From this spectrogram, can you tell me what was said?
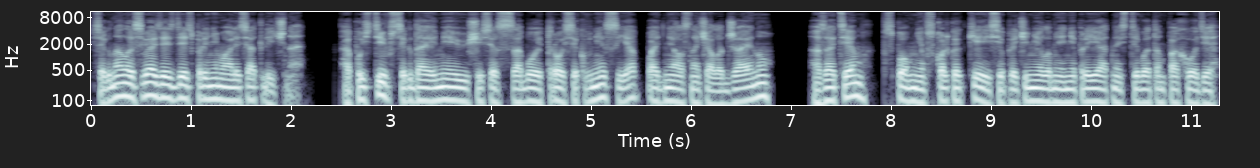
Сигналы связи здесь принимались отлично. Опустив всегда имеющийся с собой тросик вниз, я поднял сначала Джайну, а затем, вспомнив, сколько Кейси причинила мне неприятности в этом походе,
